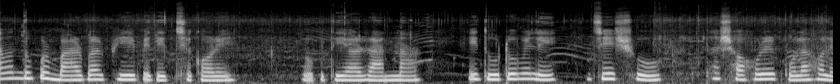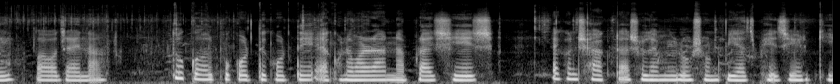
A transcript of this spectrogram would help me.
এমন দুপুর বারবার ফিরে পেতে ইচ্ছে করে। প্রকৃতি আর রান্না, এই দুটো মিলে যে সুখ, তা শহরের কোলাহলে পাওয়া যায় না। তো গল্প করতে করতে এখন আমার রান্না প্রায় শেষ। এখন শাকটা আসলে আমি রসুন, পেঁয়াজ ভেজে আর কি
